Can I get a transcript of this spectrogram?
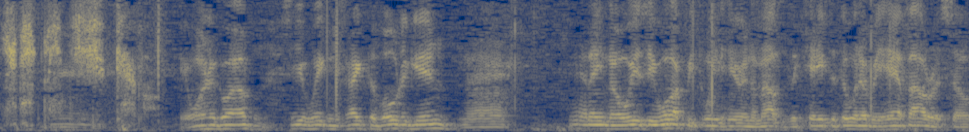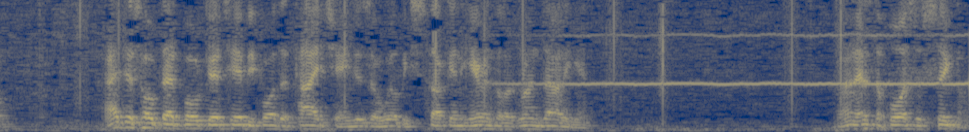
Hear that, Clint? Shh, careful. You want to go out and see if we can take the boat again? Nah. It ain't no easy walk between here and the mouth of the cave to do it every half hour or so. I just hope that boat gets here before the tide changes, or we'll be stuck in here until it runs out again. Well, there's the boss's signal.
